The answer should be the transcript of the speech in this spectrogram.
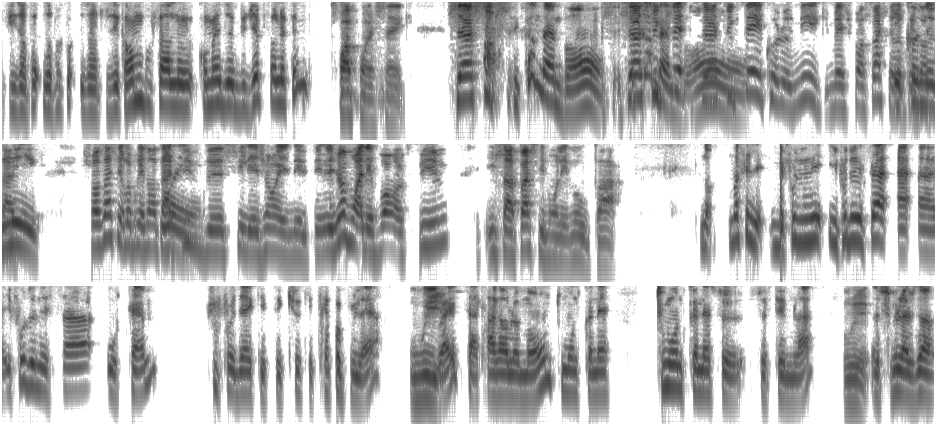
Et puis ils ont, fait, ils, ont, fait- ils ont utilisé combien pour faire le combien de budget pour faire le film? 3,5. C'est un Ah, succès. c'est quand même bon. C'est un quand même succès, bon. c'est un succès économique, mais je pense pas que c'est représentatif. Je pense pas que c'est représentatif Ouais. de si les gens aimé le film. Les gens vont aller voir un film, ils savent pas s'ils vont l'aimer ou pas. Non, moi c'est le- il faut donner il faut donner ça à, à- il faut donner ça au thème. Truth or Dare qui est quelque chose qui est très populaire, Oui, right? C'est à travers le monde, tout le monde connaît tout le monde connaît ce, ce film-là, oui, Euh, film-là,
